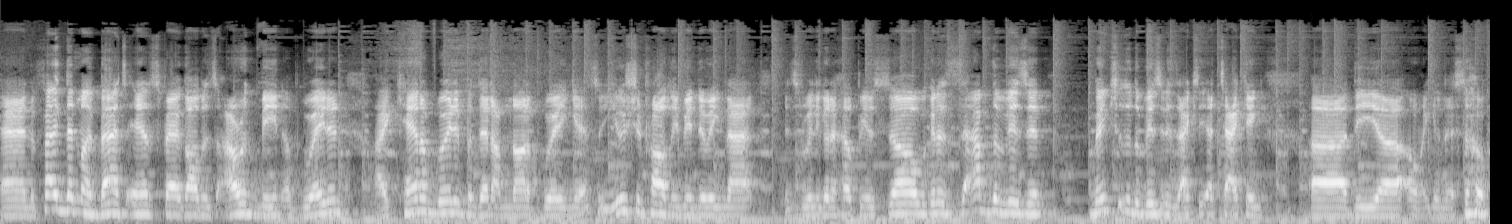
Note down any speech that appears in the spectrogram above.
And the fact that my bats and spear goblins aren't being upgraded, I can upgrade it, but then I'm not upgrading it. So you should probably be doing that. It's really gonna help you. So we're gonna zap the wizard. Make sure that the wizard is actually attacking uh, the, uh, oh my goodness, so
